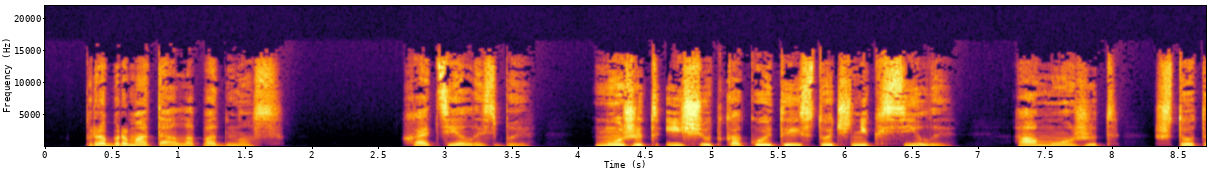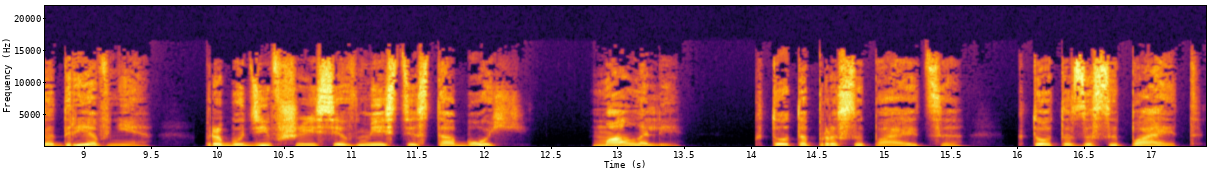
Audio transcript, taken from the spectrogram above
— пробормотала под нос. «Хотелось бы. Может, ищут какой-то источник силы, а может, что-то древнее, пробудившееся вместе с тобой. Мало ли, кто-то просыпается, кто-то засыпает.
